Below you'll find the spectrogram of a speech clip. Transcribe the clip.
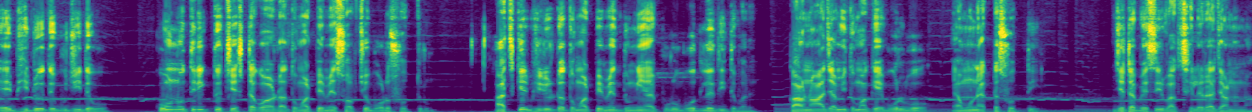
এই ভিডিওতে বুঝিয়ে দেব, কোন অতিরিক্ত চেষ্টা করাটা তোমার প্রেমের সবচেয়ে বড় শত্রু। আজকের ভিডিওটা তোমার প্রেমের দুনিয়ায় পুরো বদলে দিতে পারে। কারণ আজ আমি তোমাকে বলব এমন একটা সত্যি, যেটা বেশিরভাগ ছেলেরা জানে না।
